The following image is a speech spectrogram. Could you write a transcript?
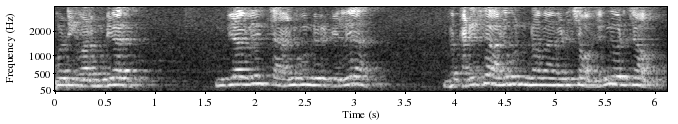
போட்டிக்கு வர முடியாது. இந்தியாவிலையும் ச- அணுகுண்டு இருக்குது இல்லையா? இப்போ கடைசியாக அணுகுண்டு நம்ம வெடித்தோம் எங்கே வெடித்தோம்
